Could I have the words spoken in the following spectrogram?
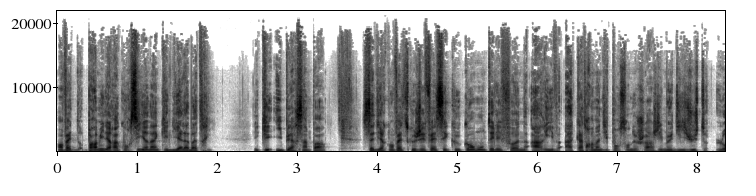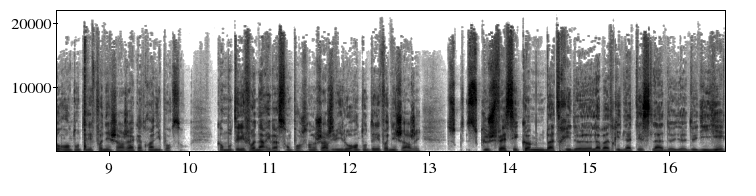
En fait, parmi les raccourcis, il y en a un qui est lié à la batterie et qui est hyper sympa. C'est-à-dire qu'en fait, ce que j'ai fait, c'est que quand mon téléphone arrive à 90% de charge, il me dit juste Laurent, ton téléphone est chargé à 90%. Quand mon téléphone arrive à 100% de charge, il me dit Laurent, ton téléphone est chargé. Ce que je fais, c'est comme une batterie de la batterie de la Tesla de, Didier.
